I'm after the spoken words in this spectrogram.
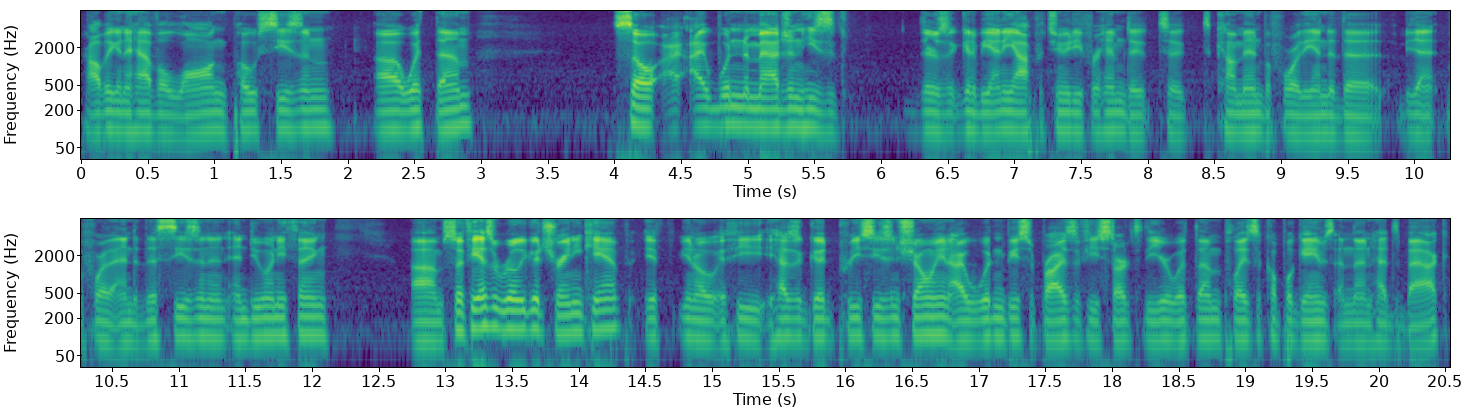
probably going to have a long postseason uh, with them. So I, I wouldn't imagine he's there's going to be any opportunity for him to, to, to come in before the end of the before the end of this season and, and do anything. Um, so if he has a really good training camp, if you know if he has a good preseason showing, I wouldn't be surprised if he starts the year with them, plays a couple games, and then heads back.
